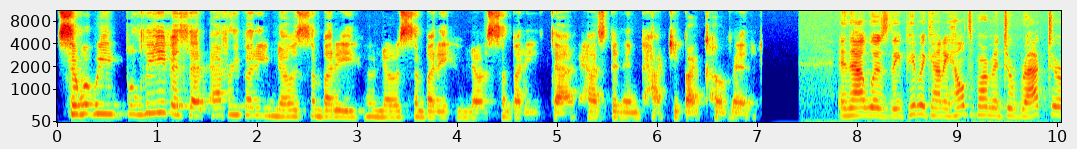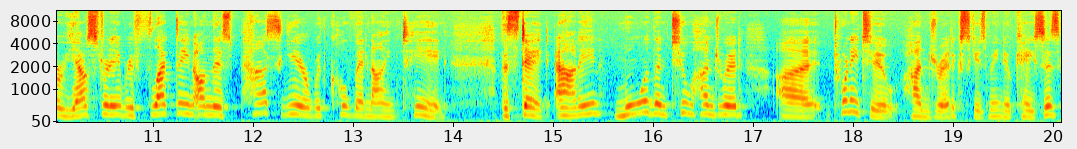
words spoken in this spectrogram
So, what we believe is that everybody knows somebody who knows somebody who knows somebody that has been impacted by COVID. And that was the Pima County Health Department director yesterday reflecting on this past year with COVID 19. The state adding more than 200, uh, 2,200, excuse me, new cases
